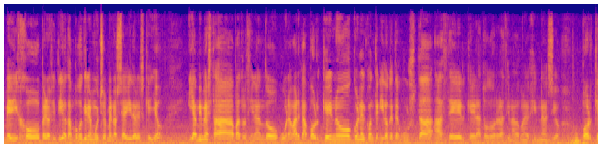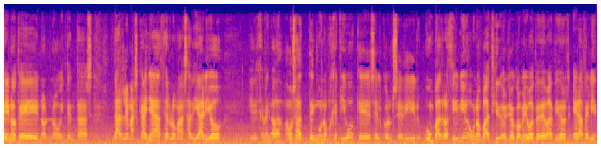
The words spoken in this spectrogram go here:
Me dijo, pero si tío, tampoco tienes muchos menos seguidores que yo. Y a mí me está patrocinando una marca. ¿Por qué no con el contenido que te gusta hacer, que era todo relacionado con el gimnasio? ¿Por qué no te no intentas darle más caña, hacerlo más a diario? Y dije, venga, va, vamos a, tengo un objetivo que es el conseguir un patrocinio, unos batidos. Yo con mi bote de batidos era feliz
